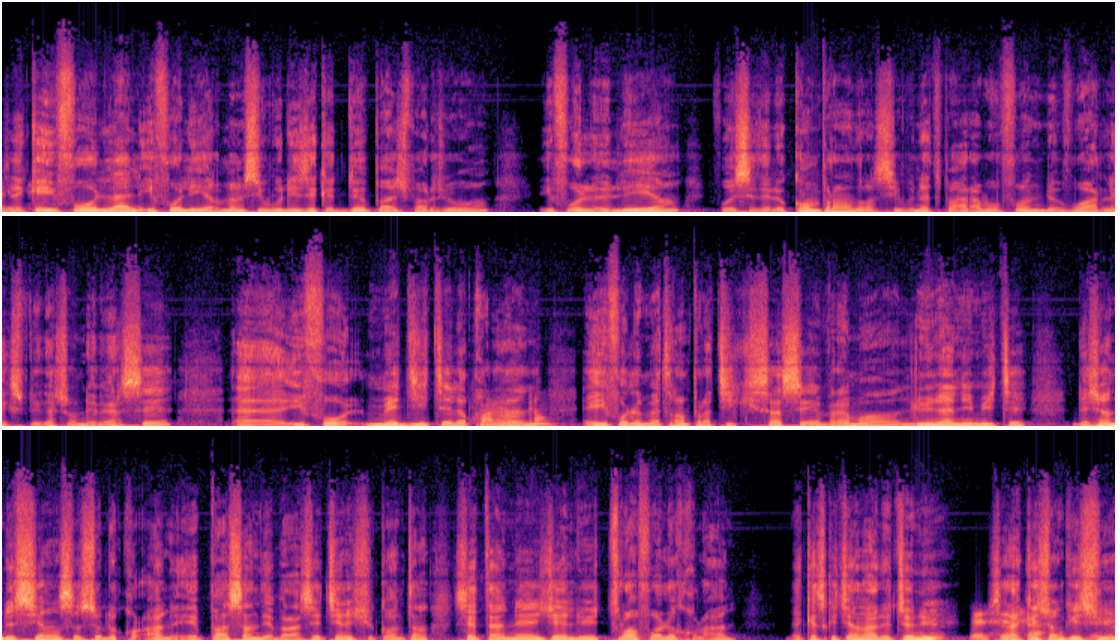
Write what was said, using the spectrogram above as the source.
C'est qu'il faut, la- il faut lire, même si vous lisez que deux pages par jour, il faut le lire, il faut essayer de le comprendre si vous n'êtes pas arabophone, de voir l'explication des versets. Euh, il faut méditer le Coran et il faut le mettre en pratique. Ça, c'est vraiment l'unanimité des gens de science sur le Coran et pas s'en débarrasser. Tiens, je suis content. Cette année, j'ai lu trois fois le Coran. Mais qu'est-ce que tu en as retenu C'est la ça. question qui suit.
